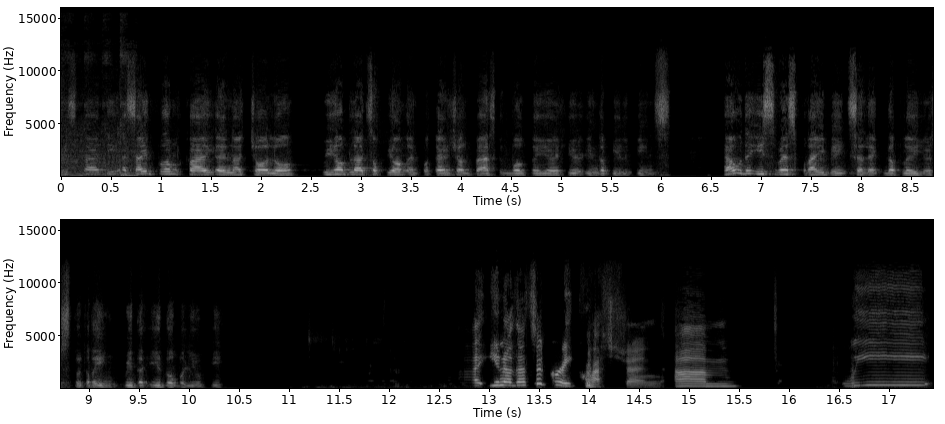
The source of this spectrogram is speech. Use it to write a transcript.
Miss Patty, aside from Kai and uh, Cholo, we have lots of young and potential basketball players here in the Philippines. How the East West Private select the players to train with the EWP? Uh, you know, that's a great question. Um, we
